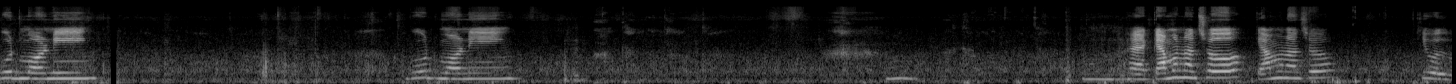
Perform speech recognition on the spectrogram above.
good morning. Good morning. হ্যাঁ কেমন আছো? কেমন আছো? কি বলব?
